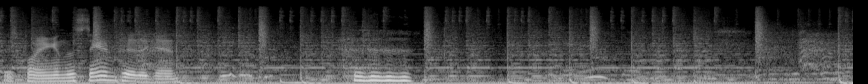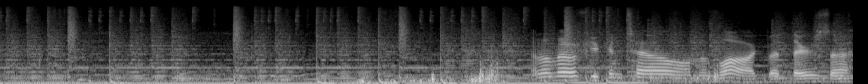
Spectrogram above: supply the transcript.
She's playing in the sand pit again. don't know if you can tell on the vlog, but there's a,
